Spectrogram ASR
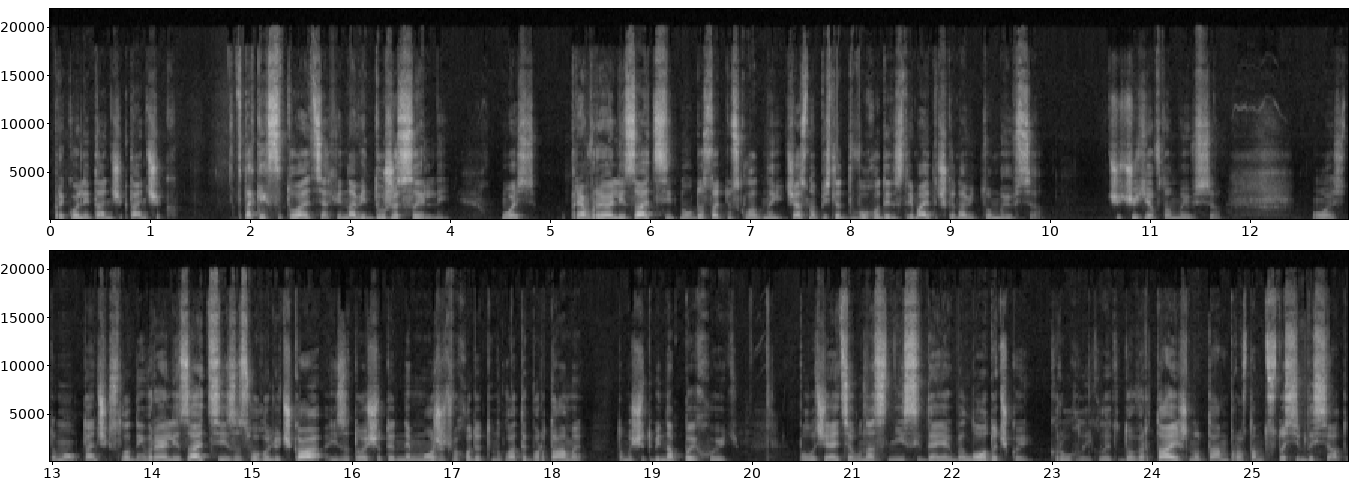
Прикольний танчик, танчик. В таких ситуаціях він навіть дуже сильний. Ось. Прям в реалізації, ну, достатньо складний. Чесно, після двох годин стріма я трішки навіть втомився. Чуть-чуть я втомився. Ось. Тому танчик складний в реалізації за свого лючка і за те, що ти не можеш виходити нукати бортами, тому що тобі напихують. Получається, у нас ніс іде якби лодочкою круглий, коли ти довертаєш, ну там просто там 170.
